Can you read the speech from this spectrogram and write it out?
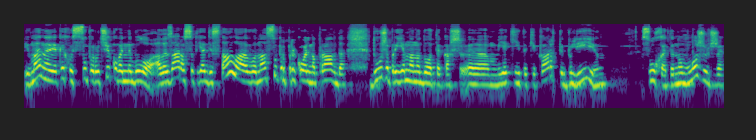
і в мене якихось супер очікувань не було. Але зараз от я дістала, вона супер прикольна, правда. Дуже приємна на дотик. Аж е, які такі карти, блін. Слухайте, ну можуть же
